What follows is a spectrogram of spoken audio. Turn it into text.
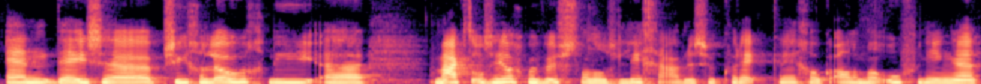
En deze psycholoog die maakte ons heel erg bewust van ons lichaam. Dus we kregen ook allemaal oefeningen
